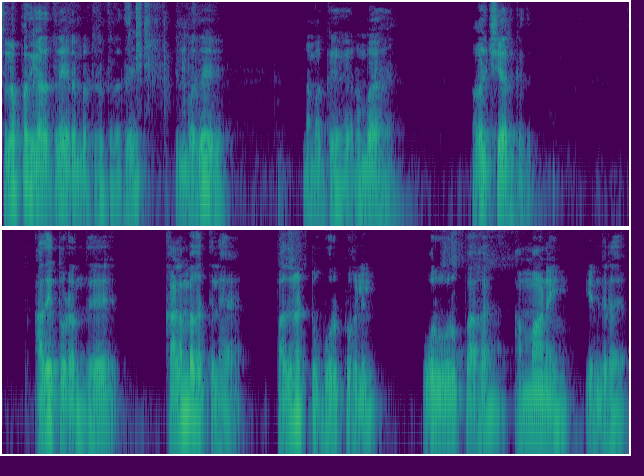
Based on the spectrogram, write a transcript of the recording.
சிலப்பதிகாரத்தில் இடம்பெற்றிருக்கிறது என்பது நமக்கு ரொம்ப மகிழ்ச்சியாக இருக்குது. அதைத் தொடர்ந்து கலம்பகத்தில் பதினெட்டு உறுப்புகளில் ஒரு உறுப்பாக அம்மானை என்கிற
